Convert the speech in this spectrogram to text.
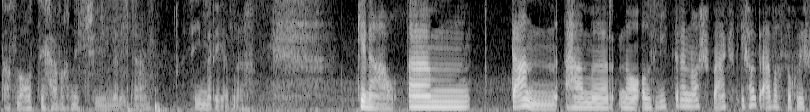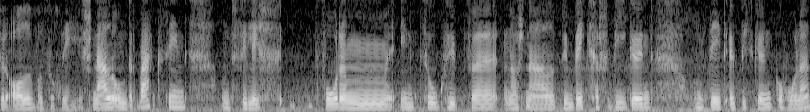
das lässt sich einfach nicht schöner reden, seien wir ehrlich. Genau. Ähm, dann haben wir noch als weiteren Aspekt, ist halt einfach so ein bisschen für alle, die so ein bisschen schnell unterwegs sind und vielleicht vor dem in Zug hüpfen noch schnell beim Bäcker vorbeigehen und dort etwas holen.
